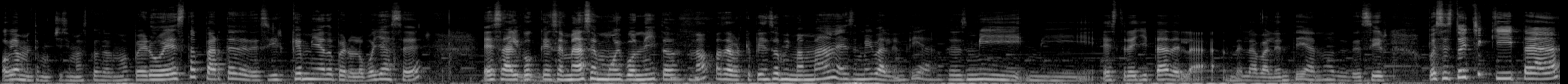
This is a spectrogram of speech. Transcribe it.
obviamente muchísimas cosas, ¿no? Pero esta parte de decir, qué miedo, pero lo voy a hacer, es algo que se me hace muy bonito, ¿no? O sea, porque pienso, mi mamá es mi valentía, o sea, es mi, mi estrellita de la, de la valentía, ¿no? De decir, pues estoy chiquita,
